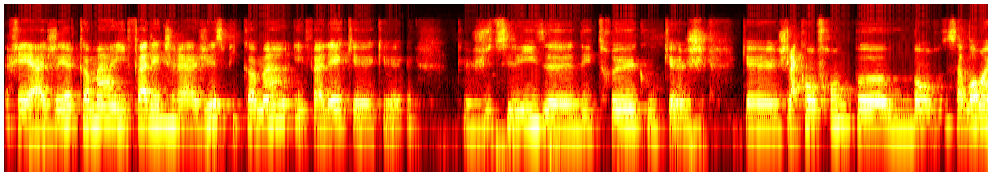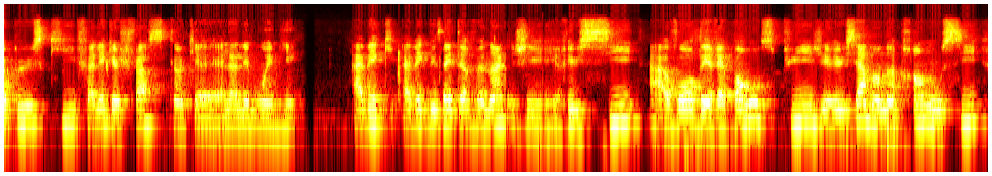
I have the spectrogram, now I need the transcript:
réagir, comment il fallait que je réagisse, puis comment il fallait que j'utilise euh, des trucs ou que je, que je la confronte pas, ou bon, savoir un peu ce qu'il fallait que je fasse quand elle allait moins bien. Avec, avec des intervenants, j'ai réussi à avoir des réponses, puis j'ai réussi à m'en apprendre aussi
